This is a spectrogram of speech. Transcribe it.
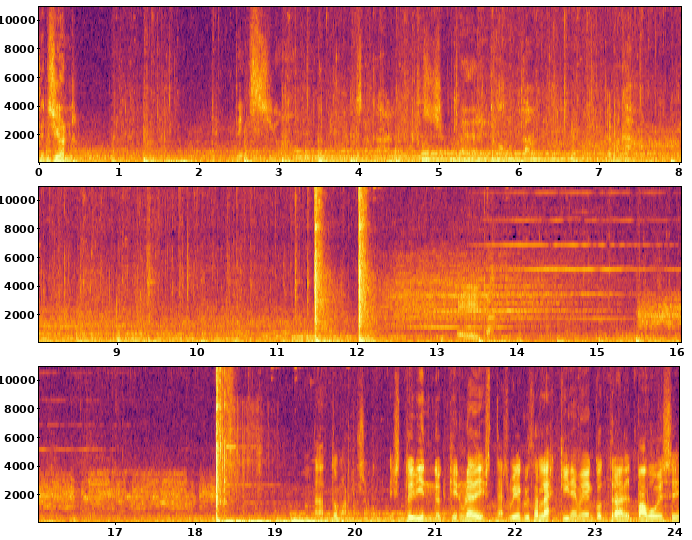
Tensión. Estoy viendo que en una de estas voy a cruzar la esquina y me voy a encontrar el pavo ese.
